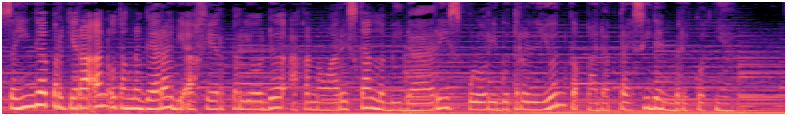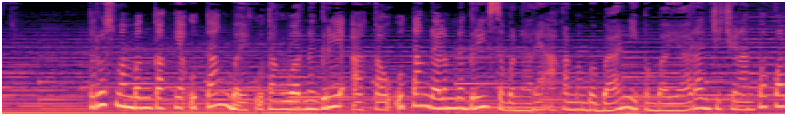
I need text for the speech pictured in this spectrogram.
Sehingga perkiraan utang negara di akhir periode akan mewariskan lebih dari 10.000 triliun kepada presiden berikutnya. Terus membengkaknya utang baik utang luar negeri atau utang dalam negeri sebenarnya akan membebani pembayaran cicilan pokok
